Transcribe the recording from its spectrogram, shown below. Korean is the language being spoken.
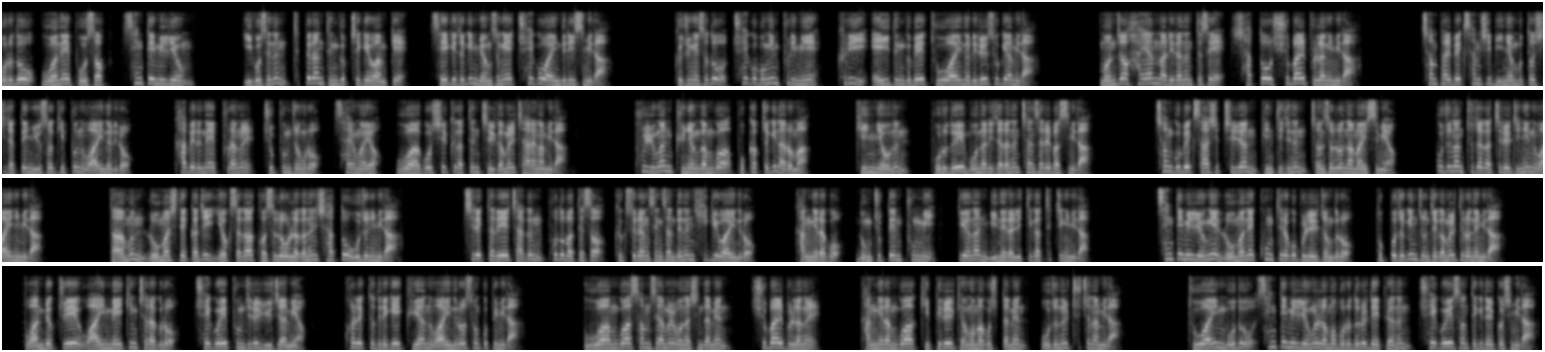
모르도 우한의 보석, 생떼밀리움. 이곳에는 특별한 등급 체계와 함께 세계적인 명성의 최고 와인들이 있습니다. 그 중에서도 최고봉인 프리미의 크리 A 등급의 두 와이너리를 소개합니다. 먼저 하얀 말이라는 뜻의 샤또 슈발 블랑입니다. 1832년부터 시작된 유서 깊은 와이너리로 카베르네 프랑을 주품종으로 사용하여 우아하고 실크 같은 질감을 자랑합니다. 훌륭한 균형감과 복합적인 아로마, 긴 여우는 보르도의 모나리자라는 찬사를 받습니다. 1947년 빈티지는 전설로 남아있으며 꾸준한 투자 가치를 지닌 와인입니다. 다음은 로마 시대까지 역사가 거슬러 올라가는 샤또 오존입니다. 7헥타르의 작은 포도밭에서 극소량 생산되는 희귀 와인으로 강렬하고 농축된 풍미, 뛰어난 미네랄리티가 특징입니다. 생떼밀용의 로만의 콩티라고 불릴 정도로 독보적인 존재감을 드러냅니다. 완벽주의 와인 메이킹 철학으로 최고의 품질을 유지하며 컬렉터들에게 귀한 와인으로 손꼽힙니다. 우아함과 섬세함을 원하신다면 슈발 블랑을, 강렬함과 깊이를 경험하고 싶다면 오존을 추천합니다. 두 와인 모두 생떼밀용을 넘어 보르도를 대표하는 최고의 선택이 될 것입니다.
